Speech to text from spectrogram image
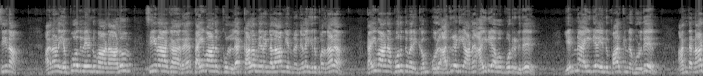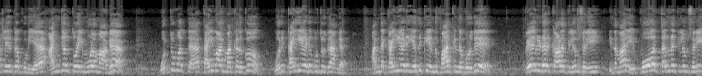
சீனா. அதனால எப்போது வேண்டுமானாலும் சீனாக்கார தைவானுக்குள்ள களம் இறங்கலாம் என்ற நிலை இருப்பதனால தைவானை பொறுத்த வரைக்கும் ஒரு அதிரடியான ஐடியாவை போட்டிருக்குது. என்ன ஐடியா என்று பார்க்கின்ற பொழுது அந்த நாட்டில் இருக்கக்கூடிய அஞ்சல் துறை மூலமாக ஒட்டுமொத்த தைவான் மக்களுக்கும் ஒரு கையேடு கொடுத்துருக்காங்க அந்த கையேடு எதுக்கு என்று பார்க்கின்ற பொழுது பேரிடர் காலத்திலும் சரி இந்த மாதிரி போர் தருணத்திலும் சரி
